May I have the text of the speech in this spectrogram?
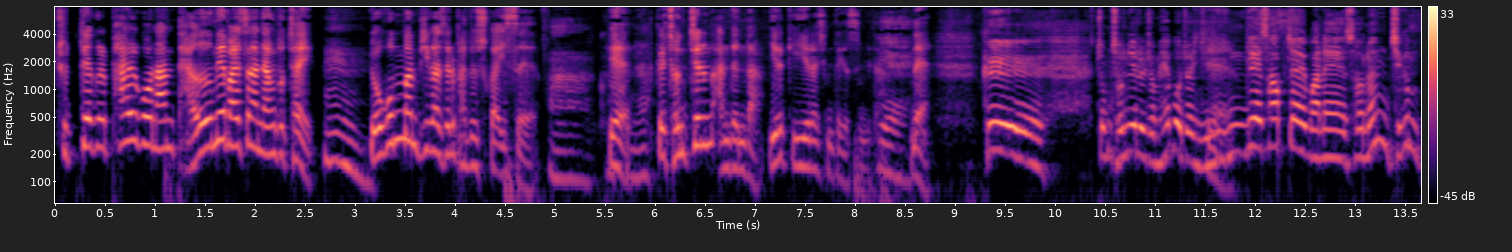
주택을 팔고 난 다음에 발생한 양도 차익. 음. 요것만 비과세를 받을 수가 있어요. 아, 예. 그렇군요. 그 전체는 안 된다. 이렇게 이해를 하시면 되겠습니다. 예. 네. 그 좀 정리를 좀 해보죠. 이제 예. 임대 사업자에 관해서는 지금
